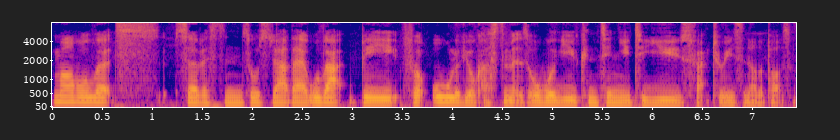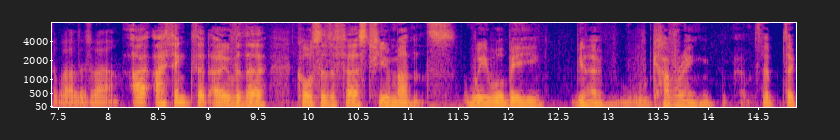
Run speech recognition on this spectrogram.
marble that's serviced and sorted out there, will that be for all of your customers, or will you continue to use factories in other parts of the world as well? I, I think that over the course of the first few months, we will be you know, covering the, the,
